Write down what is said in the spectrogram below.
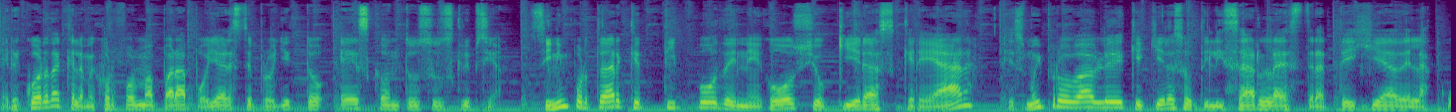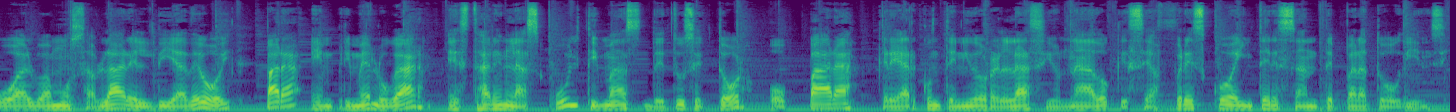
Y recuerda que la mejor forma para apoyar este proyecto es con tu suscripción. Sin importar qué tipo de negocio quieras crear, es muy probable que quieras utilizar la estrategia de la cual vamos a hablar el día de hoy para, en primer lugar, estar en las últimas de tu sector o para crear contenido relacionado que sea fresco e interesante para tu audiencia.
